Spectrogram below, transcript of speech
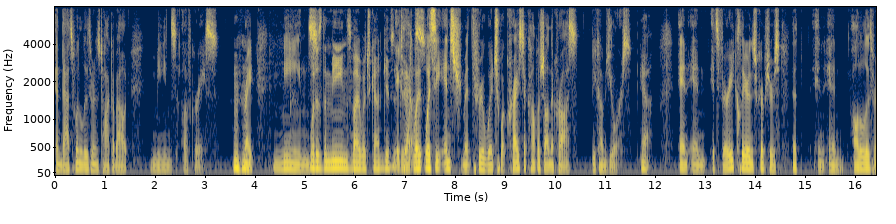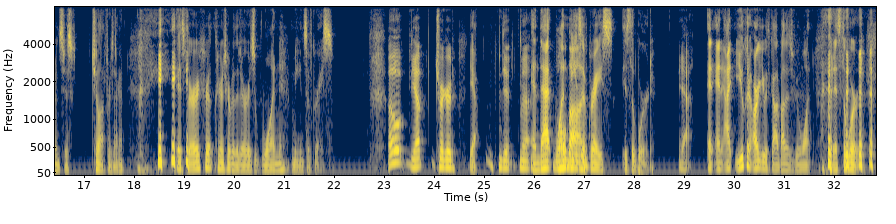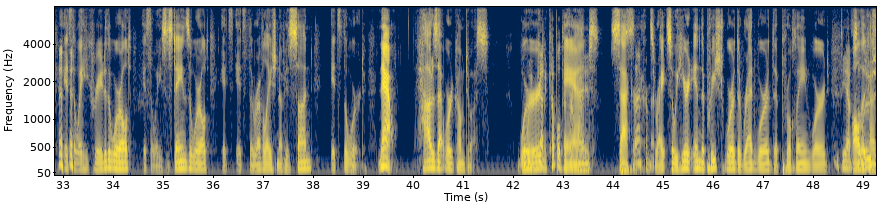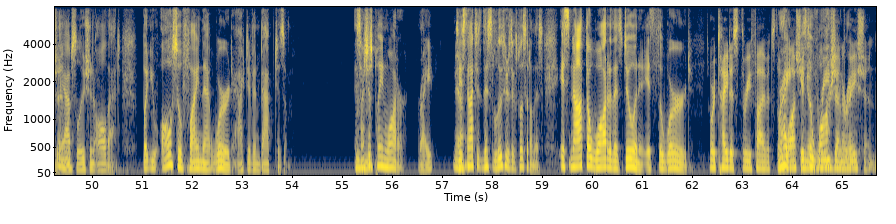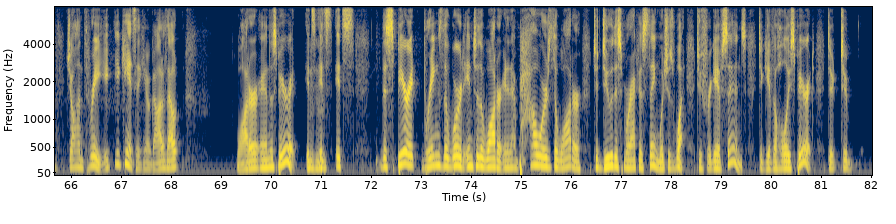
And that's when Lutherans talk about means of grace, right? Means Mm-hmm. What is the means by which God gives it exactly to what, us? what's the instrument through which what Christ accomplished on the cross becomes yours. yeah. And and it's very clear in the scriptures that and, and all the Lutherans just chill out for a second. it's very clear clear in scripture that there is one means of grace. Oh, yep. Triggered. Yeah. Yeah. And that one Hold means on. of grace is the word. yeah. and and I, you can argue with God about this if you want, but it's the word. it's the way He created the world. It's the way He sustains the world. It's it's the revelation of His Son. It's the word. Now, how does that word come to us? Well, we've Word got a couple different and ways. Sacraments, Sacrament. right? So we hear it in the preached word, the read word, the proclaimed word, The all the kinds of the absolution. all that. But you also find that word active in baptism. It's not just plain water, right? See, Mm-hmm. It's not just this. Luther's explicit on this. It's not the water that's doing it. It's the word. Or Titus 3 5. It's the Right. washing It's the of re- regeneration. John three. You, you can't say the kingdom of God without water and the Spirit. It's Mm-hmm. it's it's the Spirit brings the word into the water and it empowers the water to do this miraculous thing, which is what to forgive sins, to give the Holy Spirit, to to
